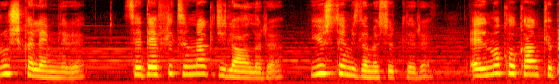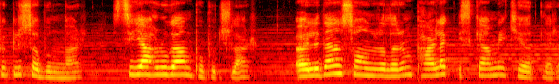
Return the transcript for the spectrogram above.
ruj kalemleri, sedefli tırnak cilaları, yüz temizleme sütleri, elma kokan köpüklü sabunlar, siyah rugan pabuçlar, öğleden sonraların parlak iskambil kağıtları,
